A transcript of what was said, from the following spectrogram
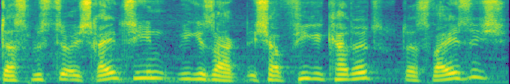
das müsst ihr euch reinziehen. Wie gesagt, ich habe viel gecuttet, das weiß ich.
